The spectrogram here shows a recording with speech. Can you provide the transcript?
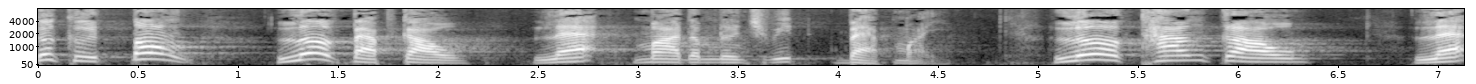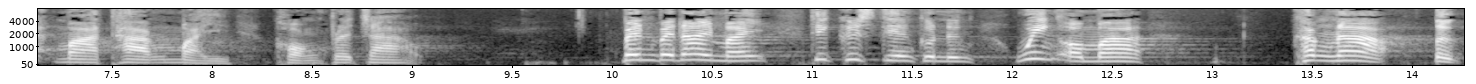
ก็คือต้องเลิกแบบเก่าและมาดำเนินชีวิตแบบใหม่ เลิกทางเก่าและมาทางใหม่ของพระเจ้า เป็นไปได้ไหม ที่คริสเตียนคนหนึ่งวิ่งออกมาข้างหน้าตึก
